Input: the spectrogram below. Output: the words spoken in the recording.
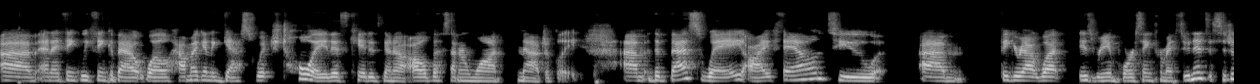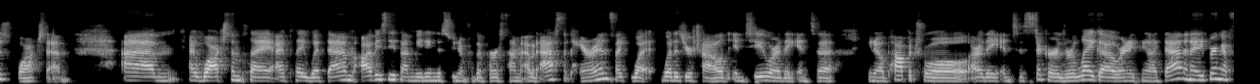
Um, and I think we think about, well, how am I going to guess which toy this kid is going to all of a sudden want magically? Um, the best way I found to um, figure out what is reinforcing for my students is to just watch them. Um, I watch them play. I play with them. Obviously, if I'm meeting the student for the first time, I would ask the parents, like, what what is your child into? Are they into, you know, Paw Patrol? Are they into stickers or Lego or anything like that? And I bring a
